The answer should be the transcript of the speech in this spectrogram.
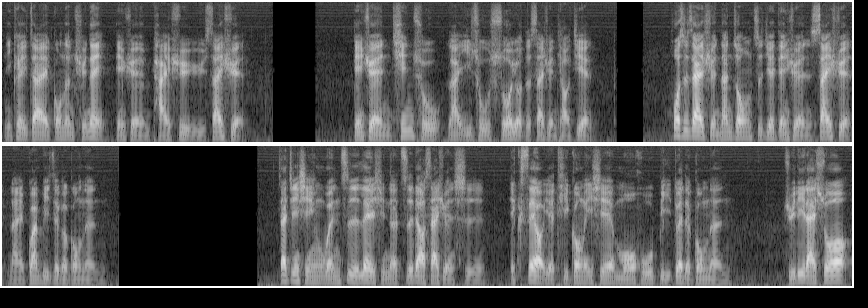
你可以在功能区内点选排序与筛选，点选清除来移除所有的筛选条件，或是在选单中直接点选筛选来关闭这个功能。在进行文字类型的资料筛选时，Excel 也提供了一些模糊比对的功能。举例来说，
